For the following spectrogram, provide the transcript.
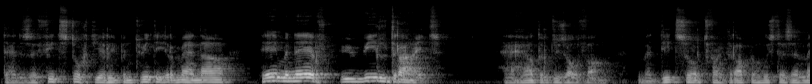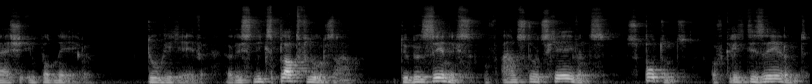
Tijdens een fietstochtje riep een twintiger mij na Hé hey meneer, uw wiel draait. Hij had er dus al van. Met dit soort van grappen moest hij zijn meisje imponeren. Toegegeven, er is niks platvloers aan. Dubbelzinnigs of aanstootsgevends, spottend of kritiserend,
